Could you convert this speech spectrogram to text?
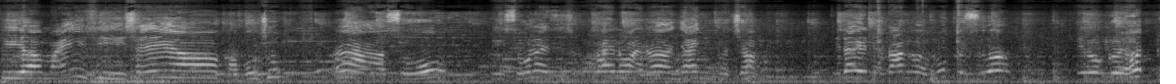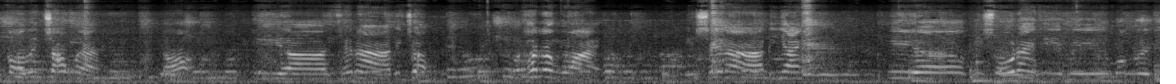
Thì uh, máy thì sẽ uh, có cấu trúc đó là số thì số này thì có hai loại đó là nhanh và chậm. Thì đây là đang ở mức ở giữa thì mọi người hất vào bên trong này. Đó thì uh, sẽ là đi chậm còn hất ra ngoài thì sẽ là đi nhanh thì uh, ờ, cái số này thì mình, mọi người khi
